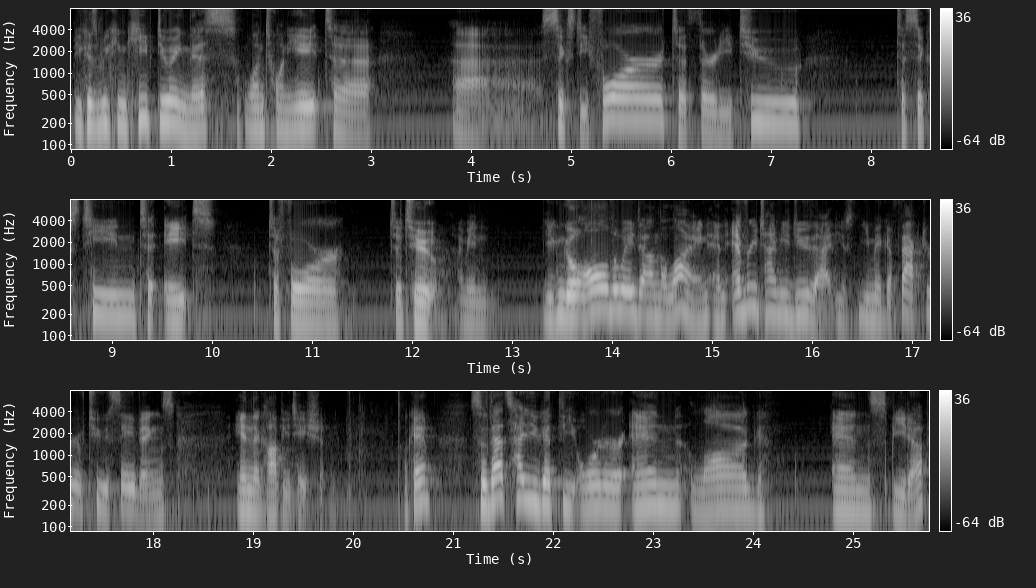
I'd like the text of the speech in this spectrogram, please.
because we can keep doing this 128 to uh, 64 to 32 to 16 to 8 to 4 to 2. I mean, you can go all the way down the line, and every time you do that, you, you make a factor of two savings in the computation. Okay? So that's how you get the order n log n speed up.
